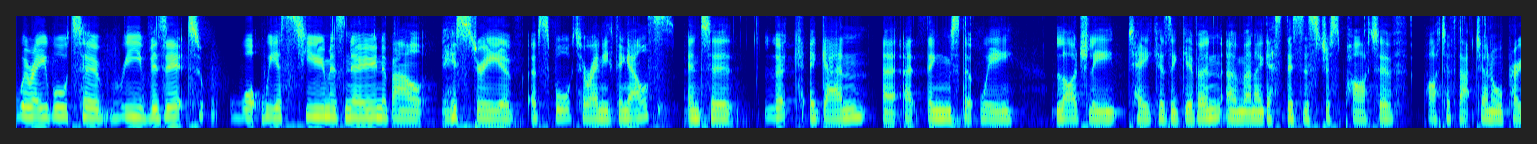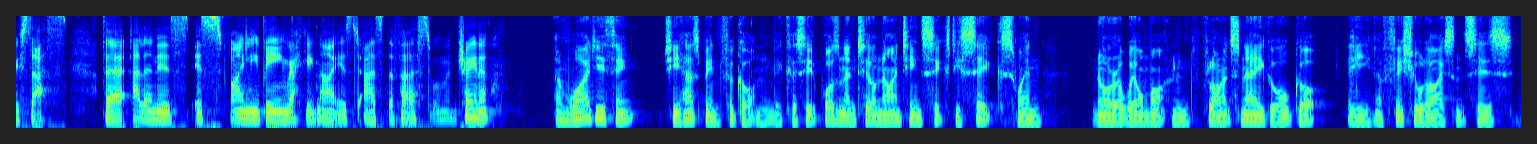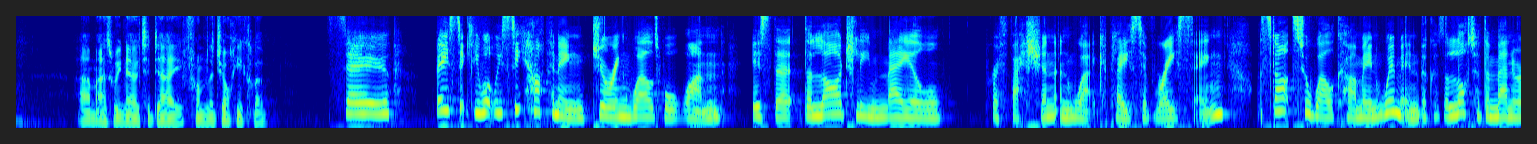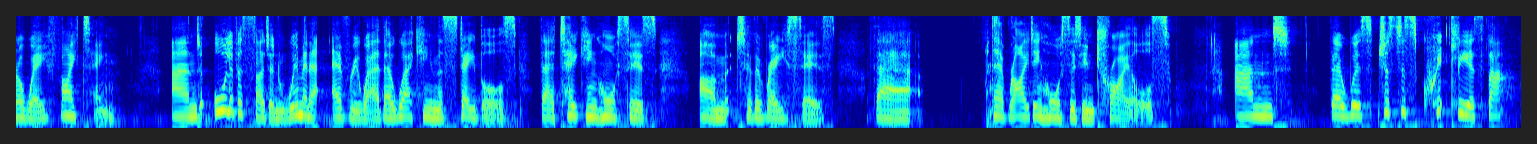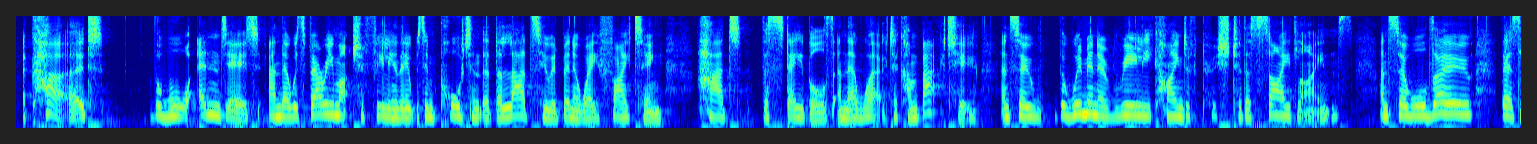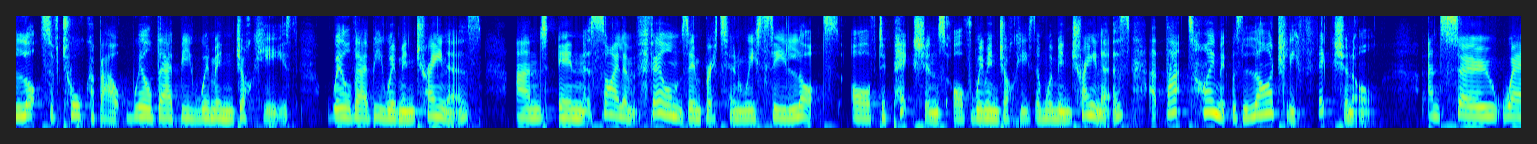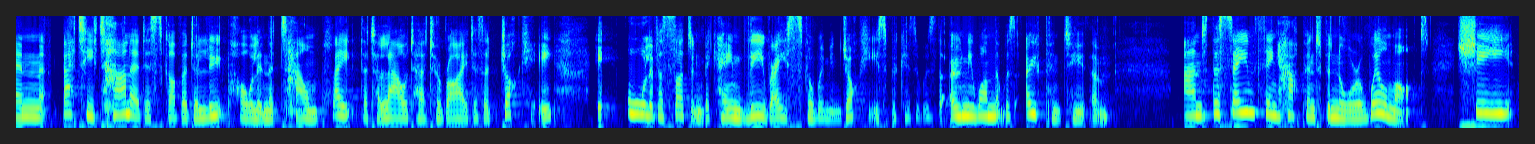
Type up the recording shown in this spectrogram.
we're able to revisit what we assume is known about history of, of sport or anything else and to look again at, at things that we largely take as a given. Um, and I guess this is just part of part of that general process that Ellen is is finally being recognised as the first woman trainer. And why do you think she has been forgotten? Because it wasn't until 1966 when Nora Wilmot and Florence Nagle got the official licenses, um, as we know today, from the Jockey Club? So basically, what we see happening during World War One is that the largely male profession and workplace of racing starts to welcome in women because a lot of the men are away fighting. And all of a sudden, women are everywhere. They're working in the stables, they're taking horses um, to the races, they're, they're riding horses in trials. And there was just as quickly as that occurred, the war ended, and there was very much a feeling that it was important that the lads who had been away fighting had the stables and their work to come back to. And so the women are really kind of pushed to the sidelines. And so, although there's lots of talk about will there be women jockeys, will there be women trainers, and in silent films in Britain, we see lots of depictions of women jockeys and women trainers. At that time, it was largely fictional. And so when Betty Tanner discovered a loophole in the town plate that allowed her to ride as a jockey, it all of a sudden became the race for women jockeys because it was the only one that was open to them. And the same thing happened for Nora Wilmot. She,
